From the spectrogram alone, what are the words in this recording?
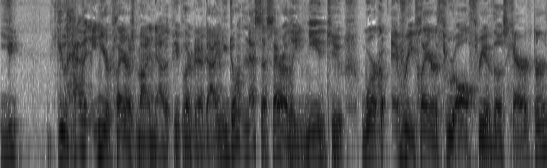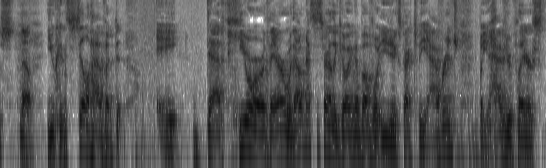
You you have it in your player's mind now that people are going to die, and you don't necessarily need to work every player through all three of those characters. No. you can still have a a death here or there without necessarily going above what you'd expect to be average. But you have your players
